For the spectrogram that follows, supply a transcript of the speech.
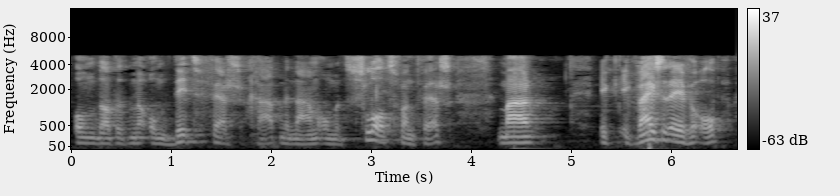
omdat het me om dit vers gaat, met name om het slot van het vers. Maar ik, ik wijs er even op.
